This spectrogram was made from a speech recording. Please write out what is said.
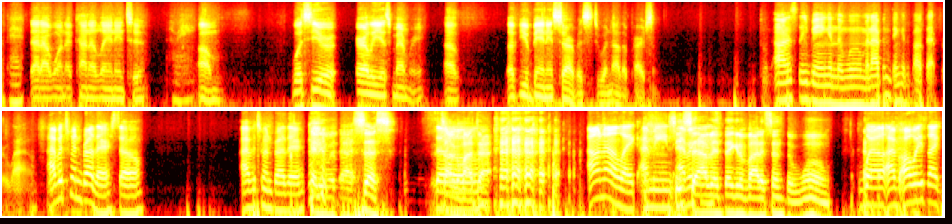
Okay. that I want to kind of lean into All right. um, what's your earliest memory of of you being in service to another person? Honestly, being in the womb, and I've been thinking about that for a while. I have a twin brother, so I have a twin brother. Hit it with that, sis. So Talk about that. I don't know. Like, I mean, she said, "I've been thinking about it since the womb." well, I've always like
